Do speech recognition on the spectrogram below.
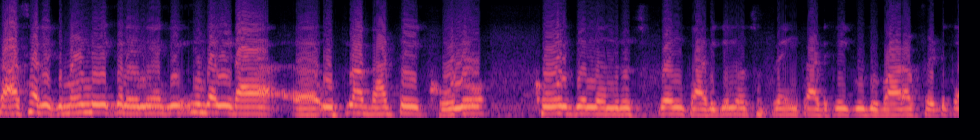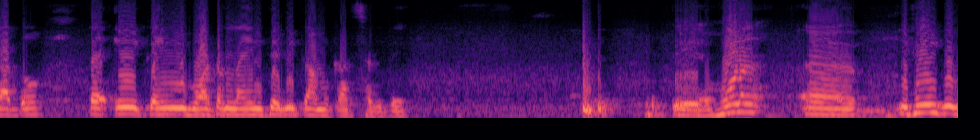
ਤਾਂ ਅਸਾਂ ਰეკਮੈਂਡ ਇਹ ਕਰਨੇ ਆ ਕਿ ਇਹਦਾ ਜਿਹੜਾ ਉਤਲਾ ਨਟ ਹੈ ਖੋਲੋ ਖੋਲ ਕੇ ਅੰਦਰੋਂ ਸਪ੍ਰਿੰਗ ਕੱਢ ਕੇ ਲੋ ਸਪ੍ਰਿੰਗ ਕੱਢ ਕੇ ਕੋਈ ਦੁਬਾਰਾ ਫਿੱਟ ਕਰ ਦੋ ਤਾਂ ਇਹ ਕਈ ਵਾਟਰ ਲਾਈਨ ਤੇ ਵੀ ਕੰਮ ਕਰ ਸਕਦੇ ਤੇ ਹੁਣ ਇਥੇ ਹੀ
